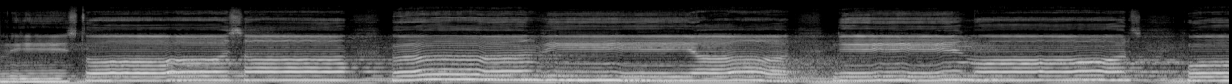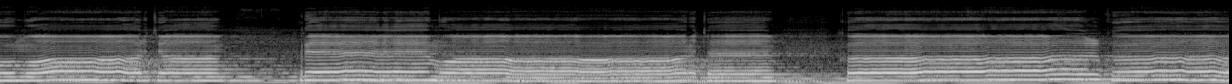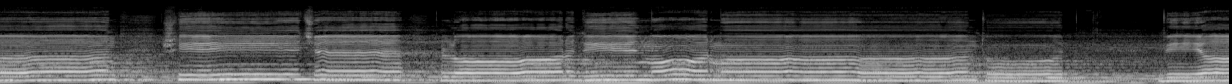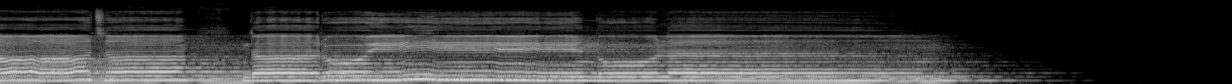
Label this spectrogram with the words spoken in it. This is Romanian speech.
Hristos a înviat din morți cu moartea premoarte, călcând și celor din mormânturi viață dăruit.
